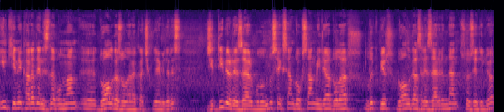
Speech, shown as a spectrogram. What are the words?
ilkini Karadeniz'de bulunan e, doğal gaz olarak açıklayabiliriz. Ciddi bir rezerv bulundu. 80-90 milyar dolarlık bir doğal gaz rezervinden söz ediliyor.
